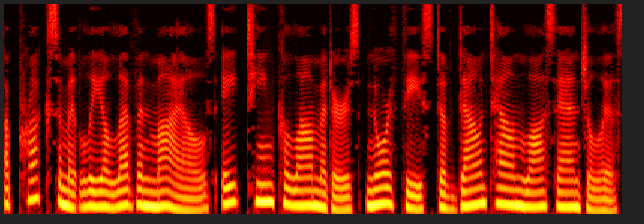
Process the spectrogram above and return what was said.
approximately 11 miles (18 kilometers) northeast of downtown Los Angeles.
